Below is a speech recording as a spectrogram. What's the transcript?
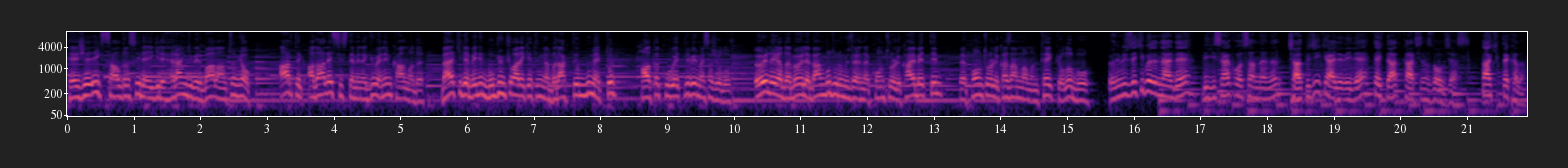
TJX saldırısıyla ilgili herhangi bir bağlantım yok. Artık adalet sistemine güvenim kalmadı. Belki de benim bugünkü hareketim ve bıraktığım bu mektup halka kuvvetli bir mesaj olur. Öyle ya da böyle ben bu durum üzerine kontrolü kaybettim ve kontrolü kazanmamın tek yolu bu. Önümüzdeki bölümlerde bilgisayar korsanlarının çarpıcı hikayeleriyle tekrar karşınızda olacağız. Takipte kalın.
